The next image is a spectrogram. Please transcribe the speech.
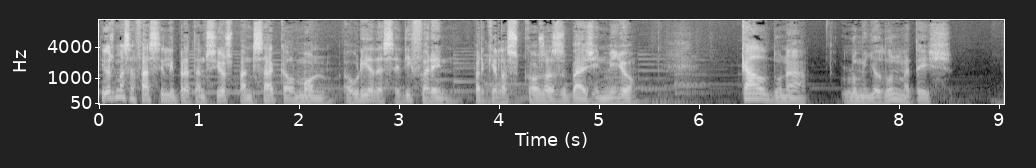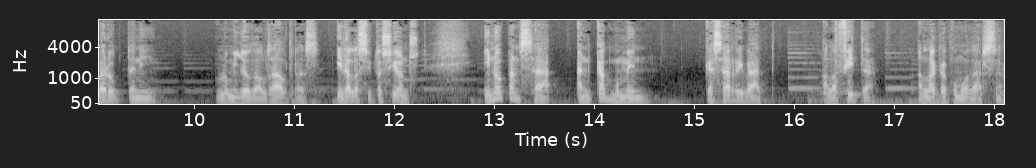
Diu, és massa fàcil i pretensiós pensar que el món hauria de ser diferent perquè les coses vagin millor. Cal donar lo millor d'un mateix per obtenir lo millor dels altres i de les situacions, i no pensar en cap moment que s'ha arribat a la fita en la que acomodar-se.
